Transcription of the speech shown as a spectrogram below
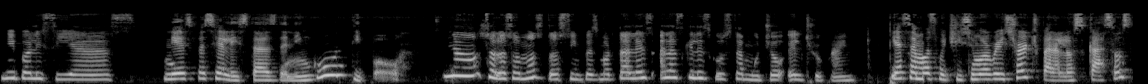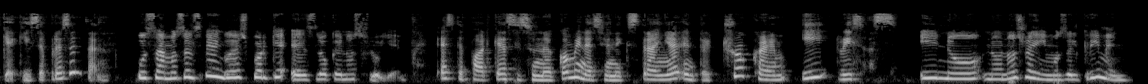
ni policías. ni especialistas de ningún tipo. No, solo somos dos simples mortales a las que les gusta mucho el true crime. Y hacemos muchísimo research para los casos que aquí se presentan. Usamos el Spanglish porque es lo que nos fluye. Este podcast es una combinación extraña entre true crime y risas, Y no, no nos reímos del crimen.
